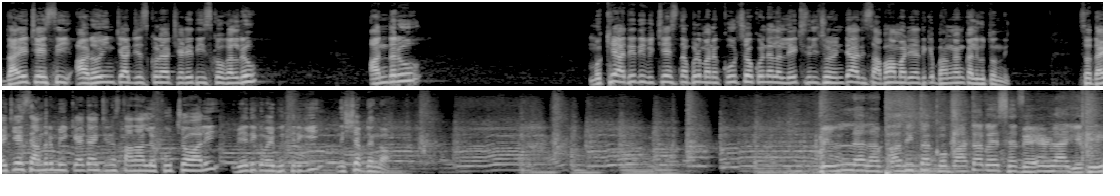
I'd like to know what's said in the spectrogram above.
దయచేసి ఆ రో ఇన్ఛార్జెస్ కూడా చర్య తీసుకోగలరు. అందరూ ముఖ్య అతిథి విచ్చేసినప్పుడు మనం కూర్చోకుండా ఇలా లేచి నిల్చొని ఉంటే అది సభా మర్యాదకి భంగం కలుగుతుంది. సో దయచేసి అందరూ మీకు కేటాయించిన స్థానాల్లో కూర్చోవాలి వేదిక వైపు తిరిగి నిశ్శబ్దంగా. పిల్లల భవితకు బాట వేసే వేళ ఇది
